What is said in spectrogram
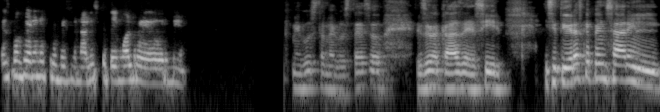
es confiar en los profesionales que tengo alrededor mío. Me gusta, me gusta eso, eso que acabas de decir. Y si tuvieras que pensar en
